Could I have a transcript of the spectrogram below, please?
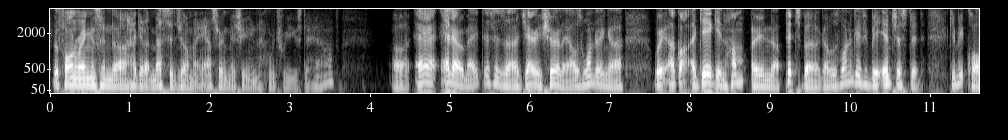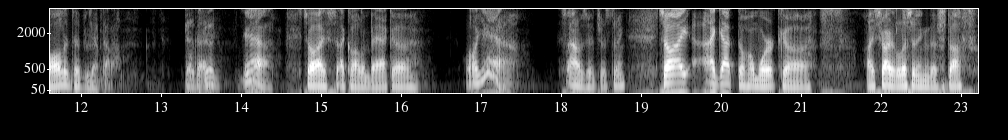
the phone rings and uh, I get a message on my answering machine, which we used to have. Uh, "Eh, hello, mate. This is uh, Jerry Shirley. I was wondering, uh, I got a gig in hum- in uh, Pittsburgh. I was wondering if you'd be interested. Give me a call. Blah, blah, blah. That's Okay. good. Yeah. So I, I called him back. Uh, well, yeah, sounds interesting. So I, I got the homework. Uh, I started listening to their stuff,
